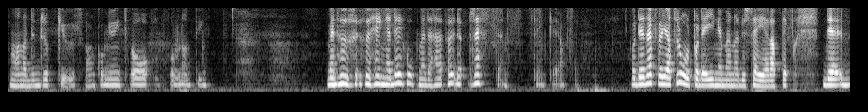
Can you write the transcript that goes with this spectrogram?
som han hade druckit ur, så han kom ju inte ihåg någonting. Men hur, hur hänger det ihop med det här resten, tänker jag. Och det är därför jag tror på dig Ingemar när du säger att det, det,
